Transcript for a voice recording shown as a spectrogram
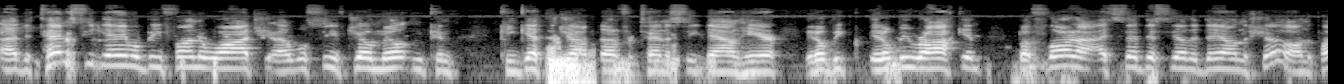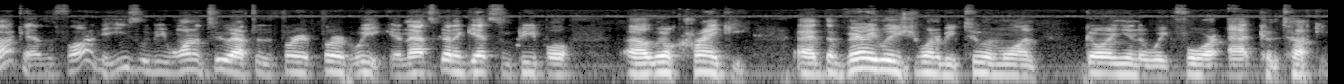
Uh, the Tennessee game will be fun to watch. Uh, we'll see if Joe Milton can can get the job done for Tennessee down here. It'll be it'll be rocking. But Florida, I said this the other day on the show on the podcast. Florida could easily be one and two after the third third week, and that's going to get some people uh, a little cranky. At the very least, you want to be two and one going into week four at Kentucky.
